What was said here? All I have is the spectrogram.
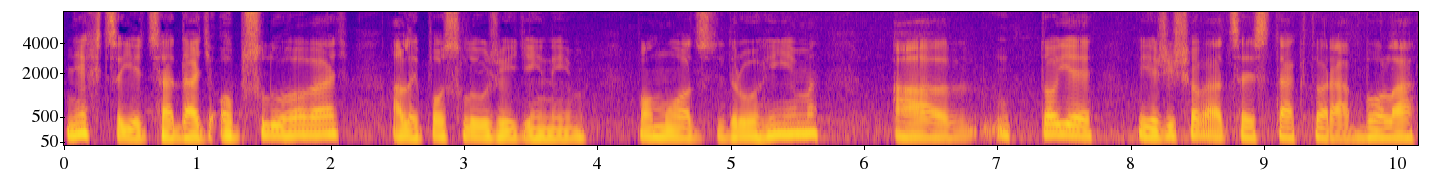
nechcieť sa dať obsluhovať, ale poslúžiť iným, pomôcť druhým a to je Ježišová cesta, ktorá bola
